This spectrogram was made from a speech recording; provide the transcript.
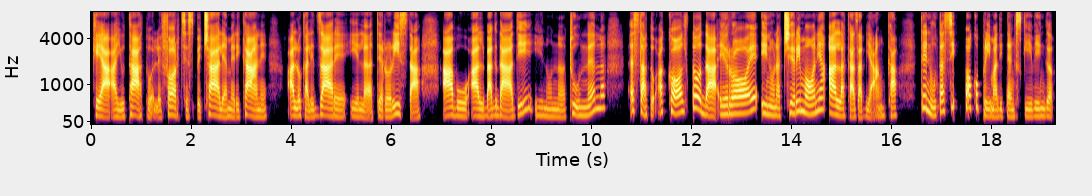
che ha aiutato le forze speciali americane a localizzare il terrorista Abu al-Baghdadi in un tunnel, è stato accolto da eroe in una cerimonia alla Casa Bianca, tenutasi poco prima di Thanksgiving.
